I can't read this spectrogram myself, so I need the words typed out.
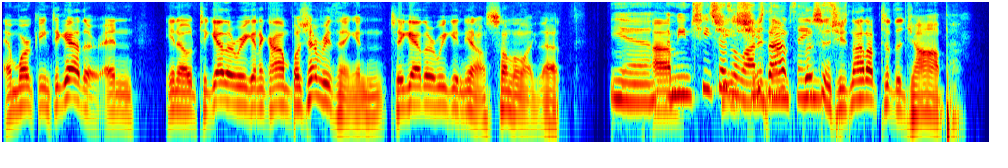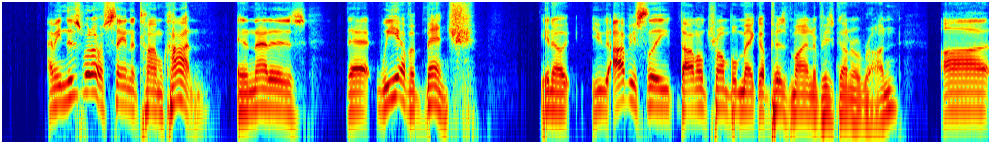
and working together, and you know, together we can accomplish everything, and together we can, you know, something like that. Yeah, I Um, mean, she says a lot of dumb not, things. Listen, she's not up to the job. I mean, this is what I was saying to Tom Cotton, and that is that we have a bench. You know, you obviously Donald Trump will make up his mind if he's going to run. Uh,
